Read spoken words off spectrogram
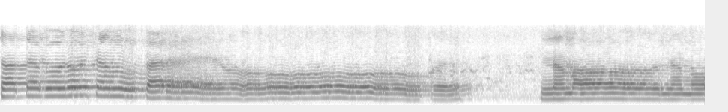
सतगुरु शंकर रूप। नमो नमो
